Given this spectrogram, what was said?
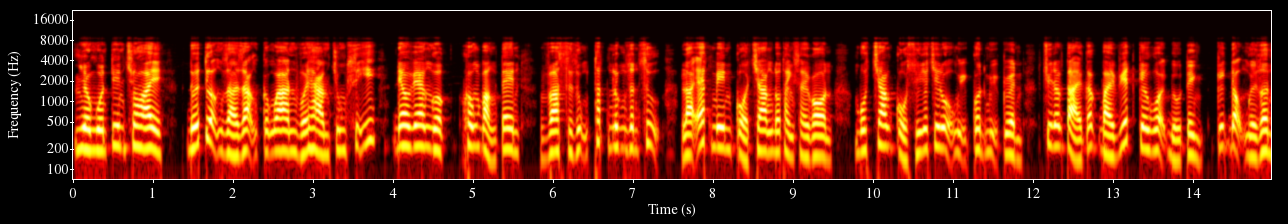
Nhiều nguồn tin cho hay, đối tượng giả dạng công an với hàm trung sĩ, đeo ve ngược không bảng tên và sử dụng thắt lưng dân sự là admin của trang Đô Thành Sài Gòn, một trang cổ suý cho chế độ ngụy quân ngụy quyền, chuyên đăng tải các bài viết kêu gọi biểu tình, kích động người dân.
